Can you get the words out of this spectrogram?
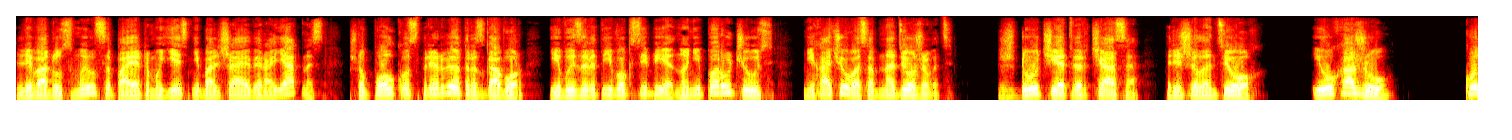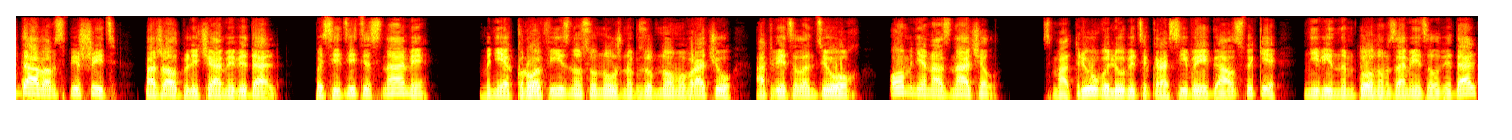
Леваду смылся, поэтому есть небольшая вероятность, что Полкос прервет разговор и вызовет его к себе, но не поручусь, не хочу вас обнадеживать. «Жду четверть часа», — решил Антиох. «И ухожу». «Куда вам спешить?» — пожал плечами Видаль. «Посидите с нами?» «Мне кровь из носу нужно к зубному врачу», — ответил Антиох. «Он мне назначил». «Смотрю, вы любите красивые галстуки», — невинным тоном заметил Видаль,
